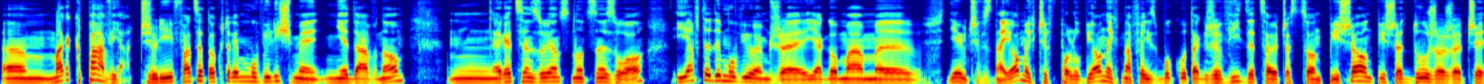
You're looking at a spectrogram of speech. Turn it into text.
e, Mark Pawia, czyli facet, o którym mówiliśmy niedawno, mm, recenzując Nocne Zło, i ja wtedy mówiłem, że ja go mam, e, nie wiem, czy w znajomych, czy w polubionych na Facebooku, także widzę cały czas, co on pisze. On pisze dużo rzeczy,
